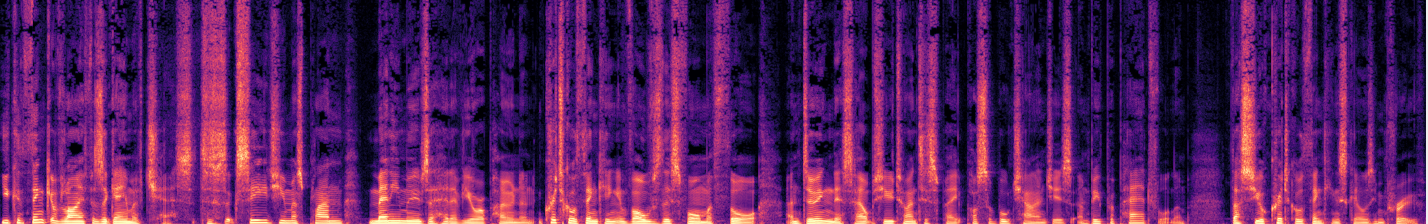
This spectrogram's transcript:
You can think of life as a game of chess. To succeed, you must plan many moves ahead of your opponent. Critical thinking involves this form of thought, and doing this helps you to anticipate possible challenges and be prepared for them. Thus, your critical thinking skills improve.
